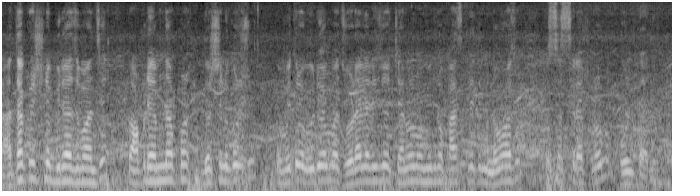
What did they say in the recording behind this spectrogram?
રાધાકૃષ્ણ બિરાજમાન છે. તો આપણે એમના પણ દર્શન કરીશું. તો મિત્રો વિડીયોમાં જોડાયેલા રહીજો. ચેનલમાં મિત્રો ખાસ કરી તમે નવા છો, તો સબસ્ક્રાઈબ કરવાનું ભૂલતા નહીં.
